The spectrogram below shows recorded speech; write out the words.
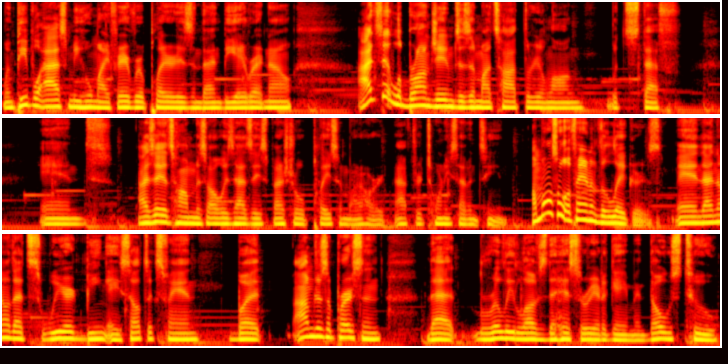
When people ask me who my favorite player is in the NBA right now, I'd say LeBron James is in my top three along with Steph. And Isaiah Thomas always has a special place in my heart after 2017. I'm also a fan of the Lakers, and I know that's weird being a Celtics fan, but I'm just a person that really loves the history of the game, and those two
